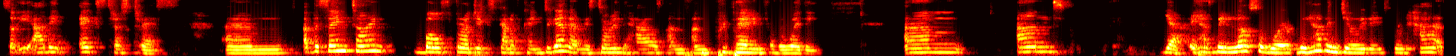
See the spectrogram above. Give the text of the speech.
So it added extra stress. Um, at the same time, both projects kind of came together, restoring the house and, and preparing for the wedding. Um, and yeah, it has been lots of work. We have enjoyed it. We had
